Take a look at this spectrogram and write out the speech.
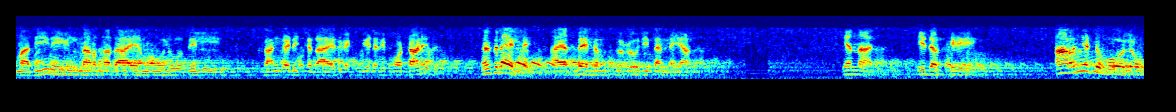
മദീനയിൽ നടന്നതായ മൗലൂദിൽ സംഘടിച്ചതായ ഒരു വ്യക്തിയുടെ റിപ്പോർട്ടാണിത്. മനസ്സിലായില്ലേ? അദ്ദേഹം സുഹൂരി തന്നെയാണ്. എന്നാൽ ഇതൊക്കെ അറിഞ്ഞിട്ട് പോലും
